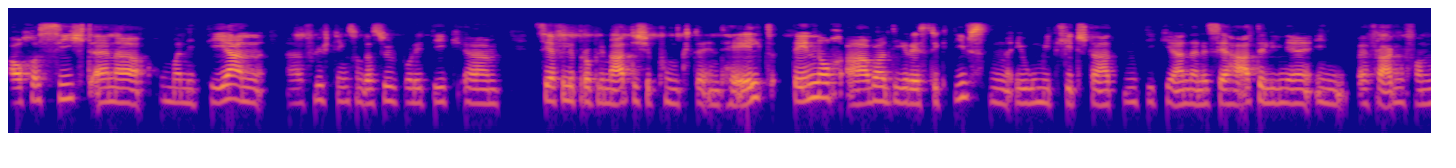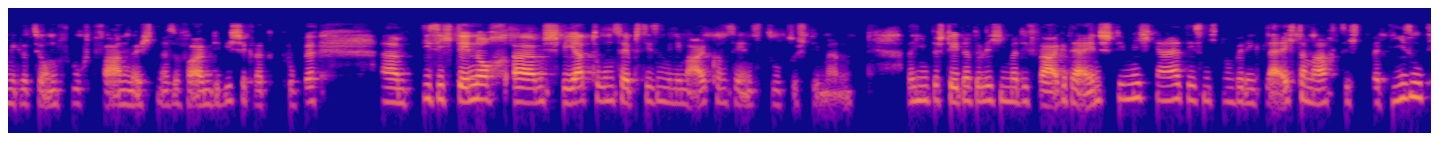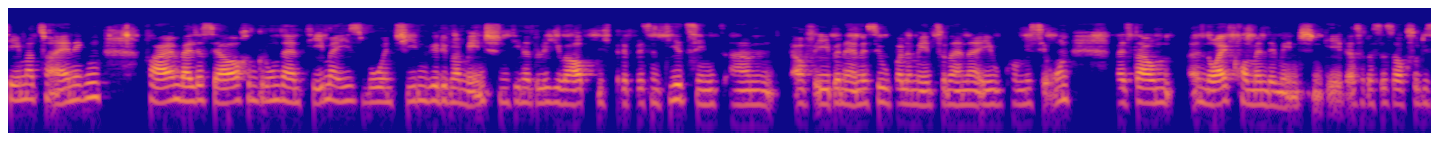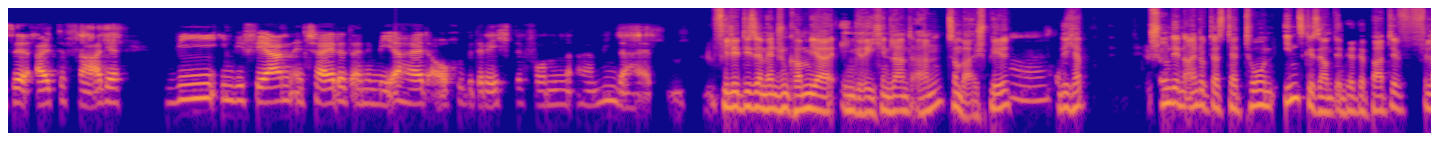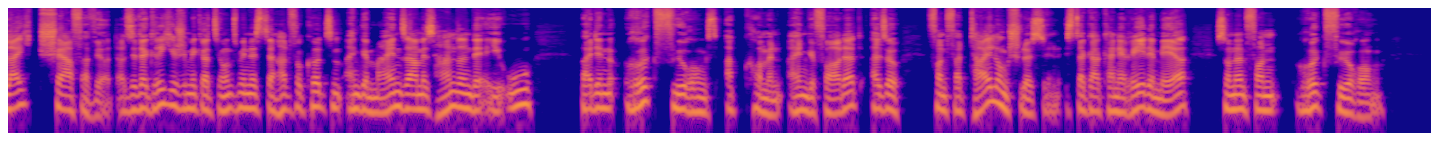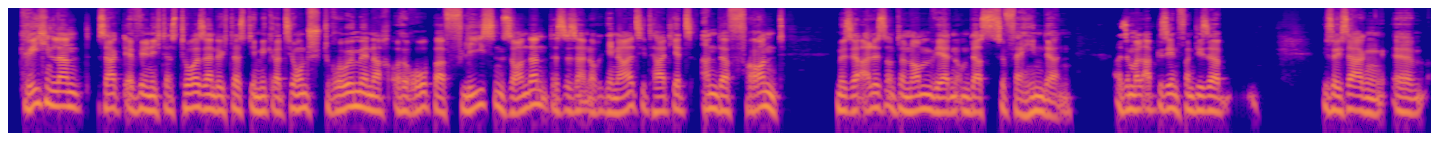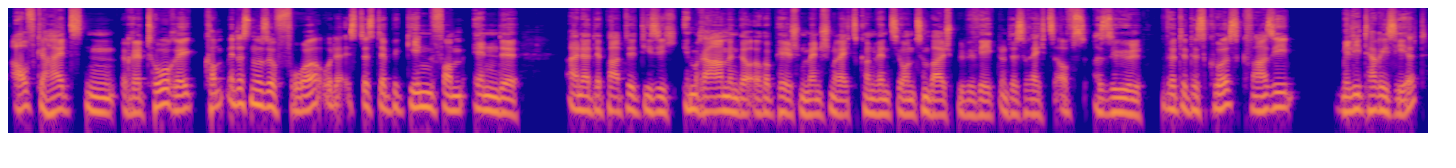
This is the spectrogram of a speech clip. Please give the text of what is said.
auch aus Sicht einer humanitären äh, Flüchtlings- und Asylpolitik äh, sehr viele problematische Punkte enthält. Dennoch aber die restriktivsten EU-Mitgliedstaaten, die gern eine sehr harte Linie in, bei Fragen von Migration und Flucht fahren möchten, also vor allem die Visegrad-Gruppe, die sich dennoch ähm, schwer tun, selbst diesem Minimalkonsens zuzustimmen. Dahinter steht natürlich immer die Frage der Einstimmigkeit, die es nicht unbedingt leichter macht, sich bei diesem Thema zu einigen. Vor allem, weil das ja auch im Grunde ein Thema ist, wo entschieden wird über Menschen, die natürlich überhaupt nicht repräsentiert sind ähm, auf Ebene eines EU-Parlaments oder einer EU-Kommission, weil es da um neu kommende Menschen geht. Also das ist auch so diese alte Frage, wie, inwiefern entscheidet eine Mehrheit auch über die Rechte von äh, Minderheiten. Viele dieser Menschen kommen ja in Griechenland an, zum Beispiel. Mhm. Und ich habe schon den Eindruck, dass der Ton insgesamt in der Debatte vielleicht schärfer wird. Also der griechische Migrationsminister hat vor kurzem ein gemeinsames Handeln der EU bei den Rückführungsabkommen eingefordert. Also von Verteilungsschlüsseln ist da gar keine Rede mehr, sondern von Rückführung. Griechenland sagt, er will nicht das Tor sein, durch das die Migrationsströme nach Europa fließen, sondern, das ist ein Originalzitat, jetzt an der Front müsse alles unternommen werden, um das zu verhindern. Also mal abgesehen von dieser, wie soll ich sagen, äh, aufgeheizten Rhetorik, kommt mir das nur so vor oder ist das der Beginn vom Ende einer Debatte, die sich im Rahmen der Europäischen Menschenrechtskonvention zum Beispiel bewegt und des Rechts aufs Asyl? Wird der Diskurs quasi militarisiert?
